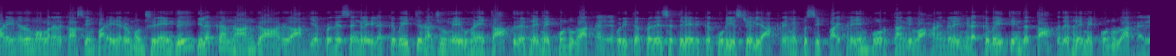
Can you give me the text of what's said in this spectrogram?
படையினரும் அமரல் காசிம் படையினரும் ஒன்றிணைந்து இலக்கம் நான்கு ஆறு ஆகிய பிரதேசங்களை இலக்கு வைத்து ரஜு ஏவுகணை தாக்குதல்களை மேற்கொண்டுள்ளார்கள். குறித்த பிரதேசத்தில் இருக்கக்கூடிய இஸ்ரேலிய ஆக்கிரமிப்பு சிப்பாய்களையும் போர்த்தாங்கி வாகனங்களையும் இலக்கு வைத்து இந்த தாக்குதல்களை மேற்கொண்டுள்ளார்கள்.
